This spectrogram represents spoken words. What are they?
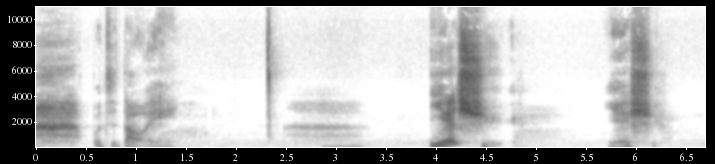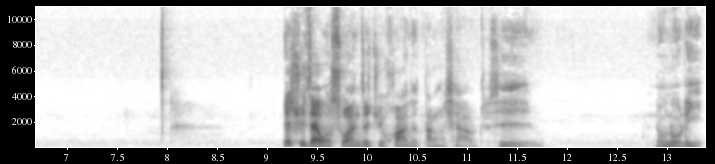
不知道哎，也许，也许。也许在我说完这句话的当下，就是努努力，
